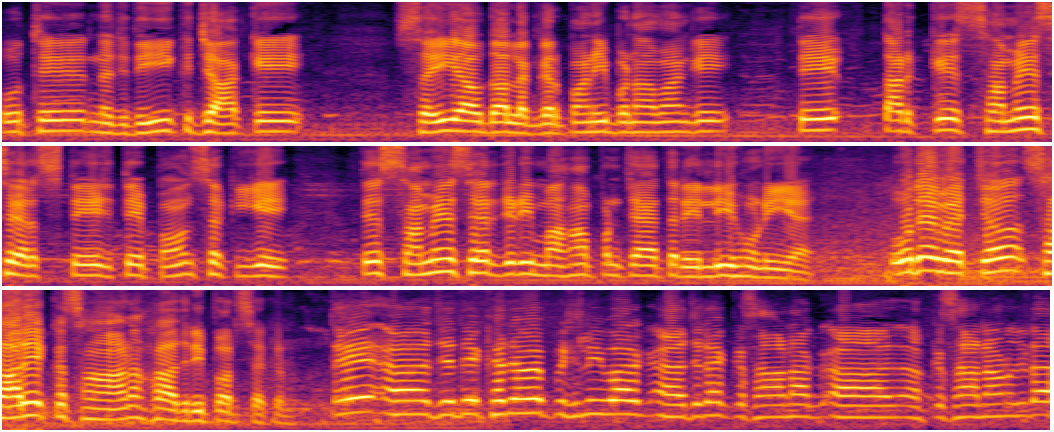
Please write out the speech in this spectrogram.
ਉੱਥੇ ਨਜ਼ਦੀਕ ਜਾ ਕੇ ਸਹੀ ਆਪਦਾ ਲੰਗਰ ਪਾਣੀ ਬਣਾਵਾਂਗੇ ਤੇ ਤੜਕੇ ਸਮੇਂ ਸਿਰ ਸਟੇਜ ਤੇ ਪਹੁੰਚ ਸਕੀਏ ਤੇ ਸਮੇਂ ਸਿਰ ਜਿਹੜੀ ਮਹਾ ਪੰਚਾਇਤ ਰੈਲੀ ਹੋਣੀ ਹੈ ਉਹਦੇ ਵਿੱਚ ਸਾਰੇ ਕਿਸਾਨ ਹਾਜ਼ਰੀ ਭਰ ਸਕਣ। ਤੇ ਅ, ਜੇ ਦੇਖਿਆ ਜਾਵੇ ਪਿਛਲੀ ਵਾਰ ਅ, ਜਿਹੜਾ ਕਿਸਾਨ ਆ- ਅ, ਕਿਸਾਨਾਂ ਨੂੰ ਜਿਹੜਾ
